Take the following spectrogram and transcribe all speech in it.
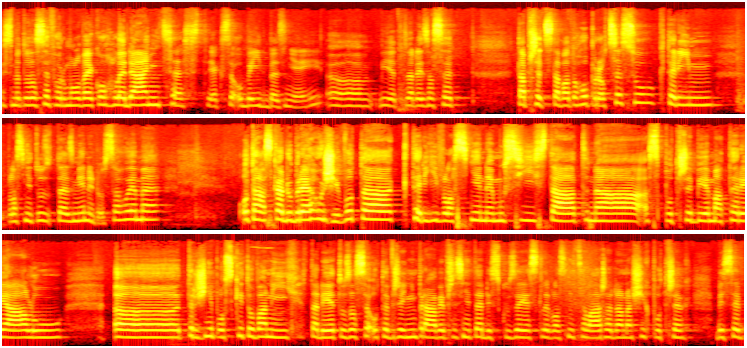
jsme to zase formulovali jako hledání cest, jak se obejít bez něj. Eh, je tady zase ta představa toho procesu, kterým vlastně tu, té změny dosahujeme. Otázka dobrého života, který vlastně nemusí stát na spotřebě materiálů, Uh, tržně poskytovaných. Tady je to zase otevření právě přesně té diskuze, jestli vlastně celá řada našich potřeb by se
